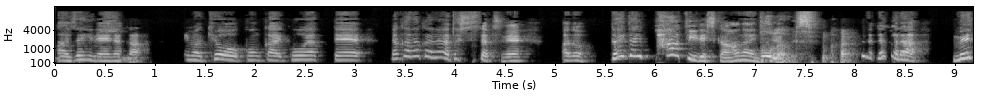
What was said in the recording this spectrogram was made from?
はい、ぜひね、なんか、今、今日、今回、こうやって、なかなかね、私たちね、あの、大体パーティーでしか会わないんですよ。そうなんですよ。はい。だから、めっ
